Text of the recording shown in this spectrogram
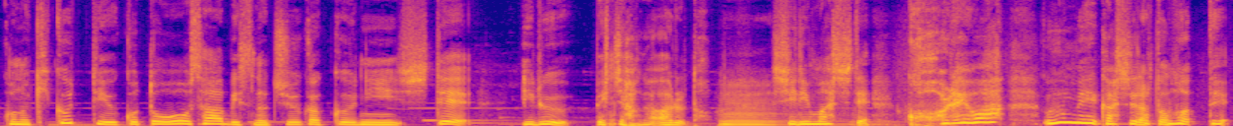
この聞くっていうことをサービスの中核にしているベンチャーがあるとうん知りまして、これは運命かしらと思って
